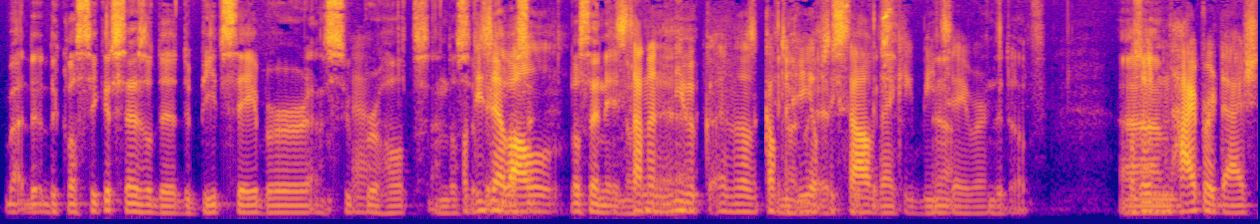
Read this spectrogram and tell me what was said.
maar de, de klassiekers zijn zo de, de Beat Saber en Superhot. En dat soort die zijn wel... Dat zijn staan een nieuwe dat is een categorie op zichzelf, denk ik, Beat Ja, Saber. inderdaad. Maar zo'n Ehm, Hyperdash,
